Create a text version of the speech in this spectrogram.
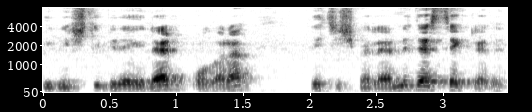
bilinçli bireyler olarak yetişmelerini destekledi.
